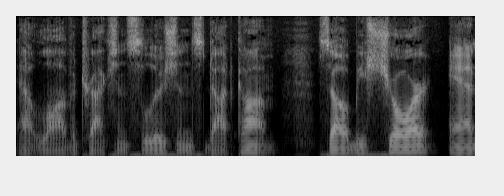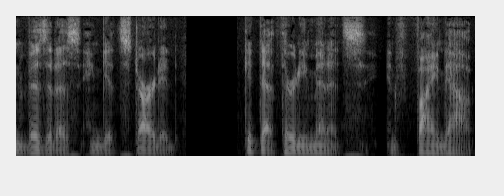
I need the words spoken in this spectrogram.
at lawofattractionsolutions.com. So be sure and visit us and get started. Get that 30 minutes and find out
